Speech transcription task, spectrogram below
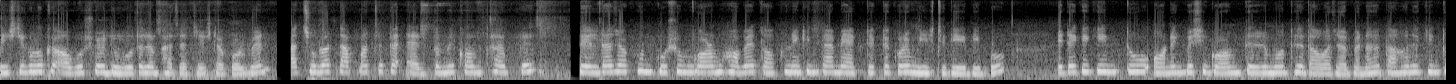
মিষ্টিগুলোকে অবশ্যই ডুবো তেলে ভাজার চেষ্টা করবেন। আর চুলার তাপমাত্রাটা একদমই কম থাকবে। তেলটা যখন কুসুম গরম হবে, তখনই কিন্তু আমি একটা একটা করে মিষ্টি দিয়ে দিব। এটাকে কিন্তু অনেক বেশি গরম তেলের মধ্যে দেওয়া যাবে না, তাহলে কিন্তু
